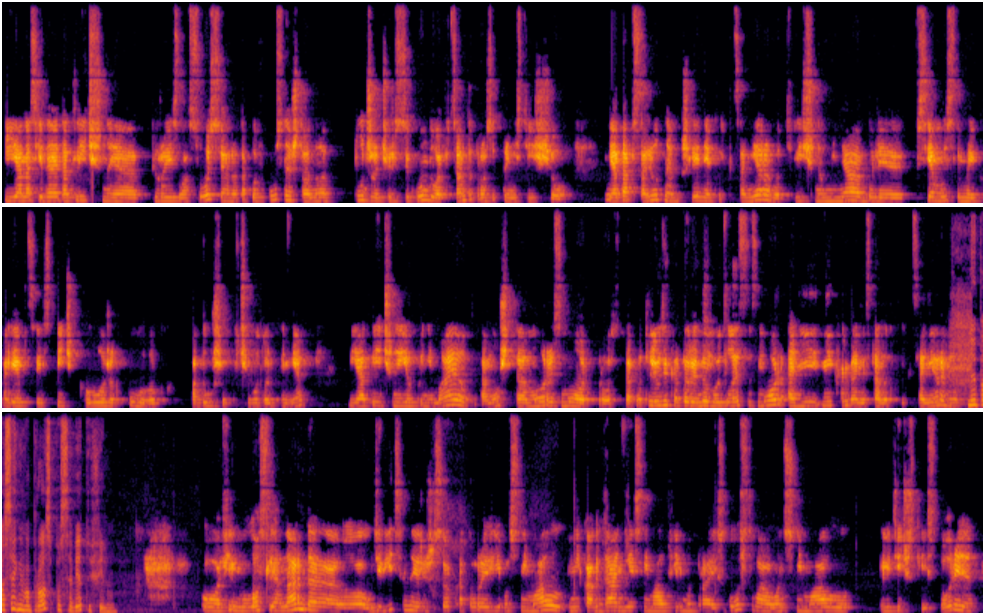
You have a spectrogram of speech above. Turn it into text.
И она съедает отличное пюре из лосося, оно такое вкусное, что оно тут же через секунду у официанта просит принести еще. И это абсолютное мышление коллекционера. Вот лично у меня были все мыслимые коллекции спичек, ложек, пуговок, подушек, чего только нет. Я отлично ее понимаю, потому что more is more просто. Вот люди, которые думают less is more, они никогда не станут коллекционерами. Ну и последний вопрос, посоветуй фильм. О, фильм «Лос Леонардо» э, удивительный режиссер, который его снимал, никогда не снимал фильмы про искусство, он снимал политические истории.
